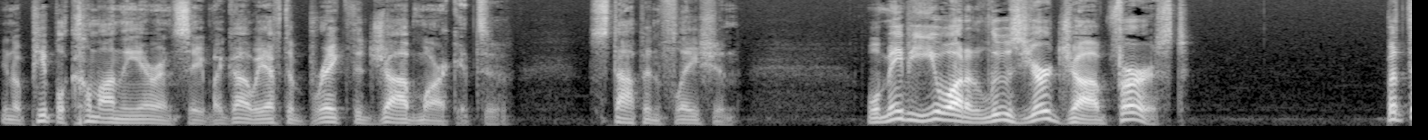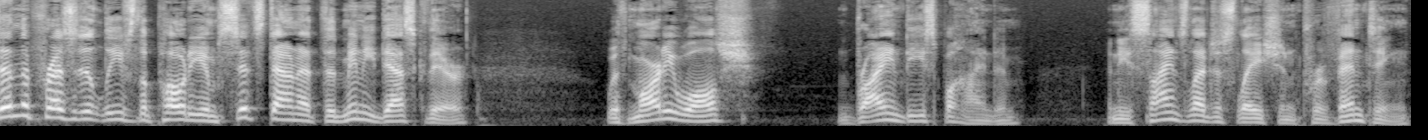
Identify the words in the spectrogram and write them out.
you know, people come on the air and say, my God, we have to break the job market to stop inflation. Well, maybe you ought to lose your job first. But then the president leaves the podium, sits down at the mini desk there with Marty Walsh and Brian Deese behind him, and he signs legislation preventing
